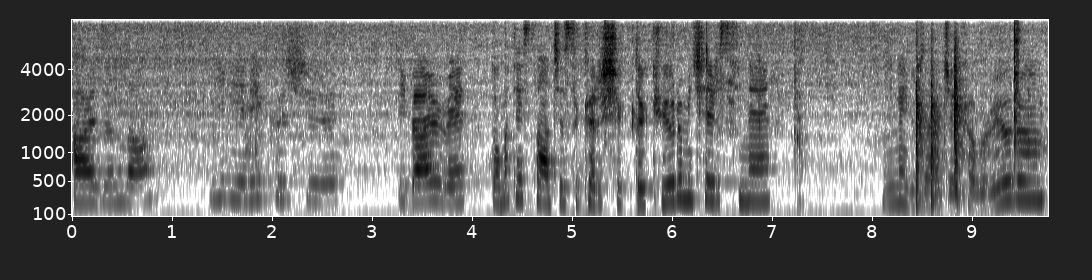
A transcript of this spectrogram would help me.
Ardından bir yemek kaşığı biber ve domates salçası karışık döküyorum içerisine. Yine güzelce kavuruyorum.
